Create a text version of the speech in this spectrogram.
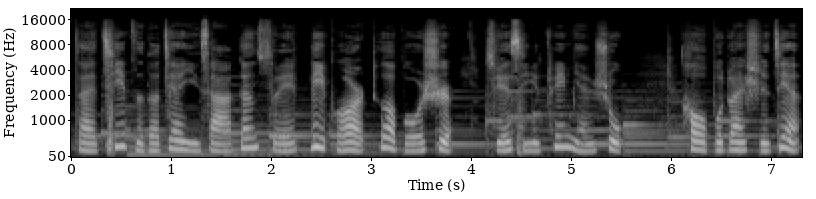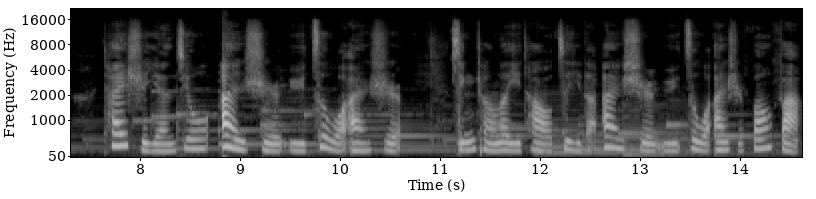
在妻子的建议下，跟随利普尔特博士学习催眠术，后不断实践，开始研究暗示与自我暗示，形成了一套自己的暗示与自我暗示方法。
